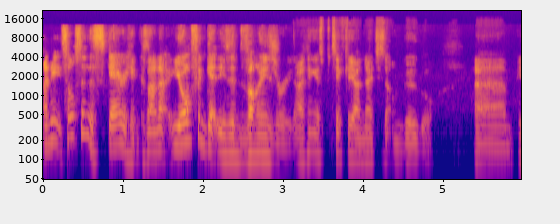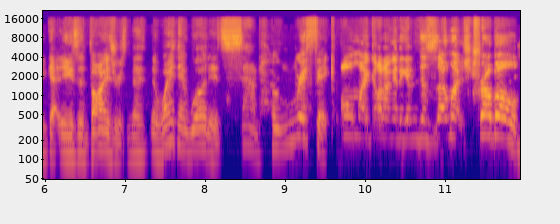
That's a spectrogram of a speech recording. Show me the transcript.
And it's also the scary thing because I know you often get these advisories. I think it's particularly I noticed it on Google. Um, you get these advisories, and the, the way they're worded sound horrific. Oh my god, I'm going to get into so much trouble.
